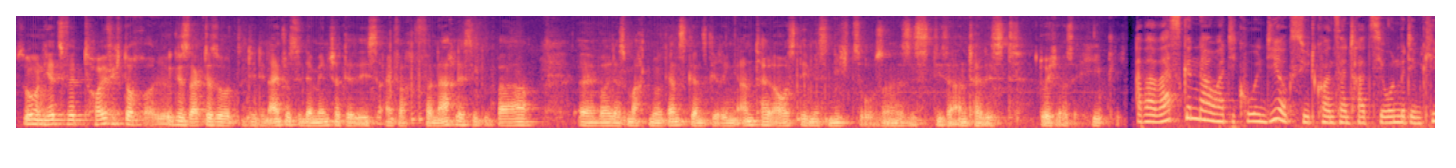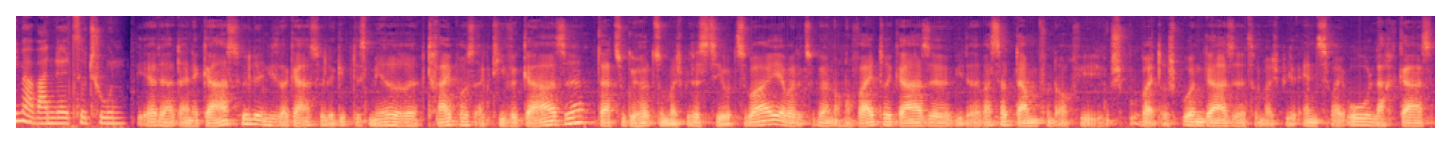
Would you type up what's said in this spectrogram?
So, und jetzt wird häufig doch gesagt, also den Einfluss, den der Mensch hat, der ist einfach vernachlässigbar. Äh, weil das macht nur ganz, ganz geringen Anteil aus. Dem ist nicht so, sondern ist, dieser Anteil ist durchaus erheblich. Aber was genau hat die Kohlendioxidkonzentration mit dem Klimawandel zu tun? Die Erde hat eine Gashülle. In dieser Gashülle gibt es mehrere treibhausaktive Gase. Dazu gehört zum Beispiel das CO2, aber dazu gehören auch noch weitere Gase wie der Wasserdampf und auch wie weitere Spurengase, zum Beispiel N2O, Lachgas.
